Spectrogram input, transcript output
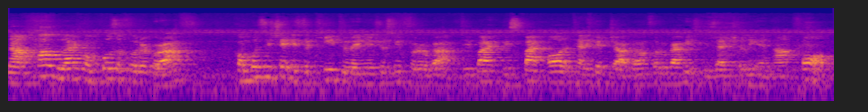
Now, how do I compose a photograph? Composition is the key to an interesting photograph. Despite, all the technical jargon, photography is essentially an art form.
